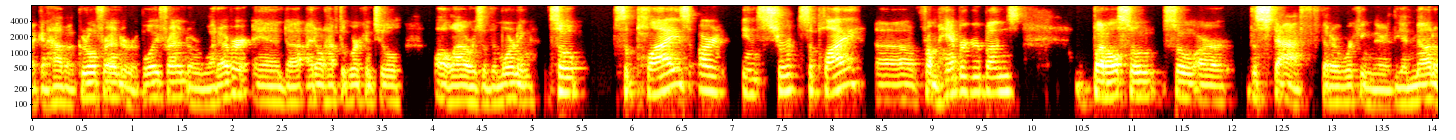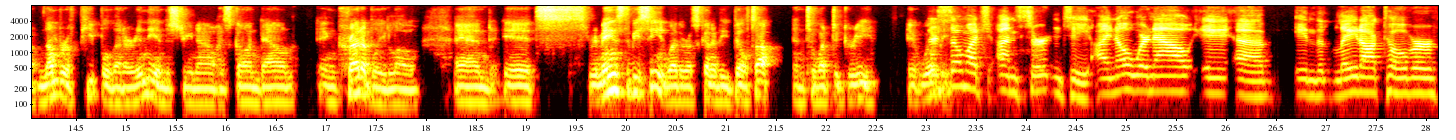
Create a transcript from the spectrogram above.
I can have a girlfriend or a boyfriend or whatever and uh, i don't have to work until all hours of the morning. So supplies are in short supply uh, from hamburger buns but also so are the staff that are working there. The amount of number of people that are in the industry now has gone down incredibly low and it's remains to be seen whether it's going to be built up and to what degree it will There's be. so much uncertainty. I know we're now in, uh, in the late October,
